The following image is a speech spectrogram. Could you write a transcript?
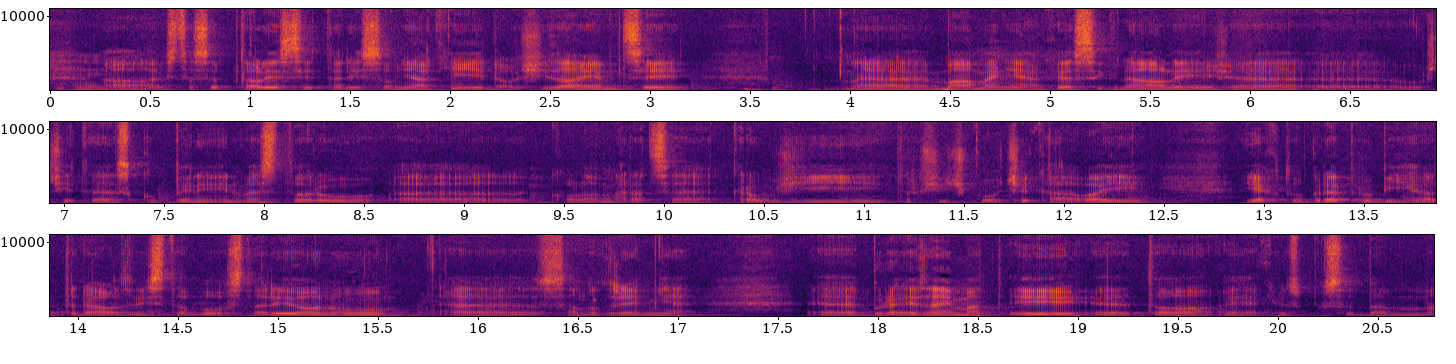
Mm-hmm. A vy jste se ptali, jestli tady jsou nějaký další zájemci. Eh, máme nějaké signály, že eh, určité skupiny investorů eh, kolem Hradce krouží, trošičku očekávají, jak to bude probíhat dál s výstavbou stadionu. Samozřejmě bude je zajímat i to, jakým způsobem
